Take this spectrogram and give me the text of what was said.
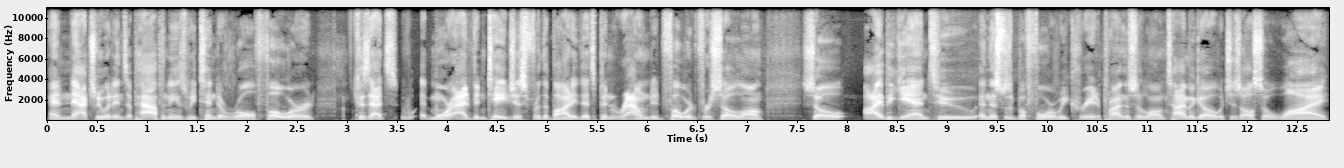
And naturally, what ends up happening is we tend to roll forward because that's more advantageous for the body that's been rounded forward for so long. So I began to, and this was before we created Prime, this was a long time ago, which is also why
